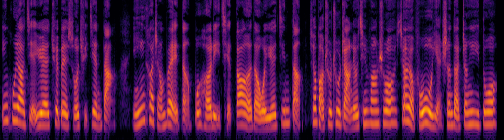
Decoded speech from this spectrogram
因故要解约却被索取建档。影音课程费等不合理且高额的违约金等，消保处处长刘清芳说：“交友服务衍生的争议多，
